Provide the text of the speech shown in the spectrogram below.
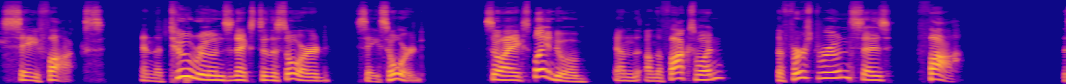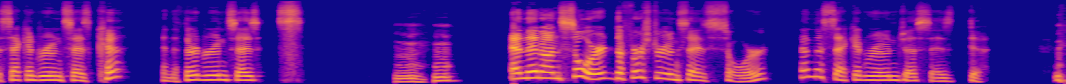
say fox, and the two runes next to the sword say sword. So I explained to him on on the fox one, the first rune says fa, the second rune says k, and the third rune says s. Mm-hmm. And then on sword, the first rune says sore, and the second rune just says d.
